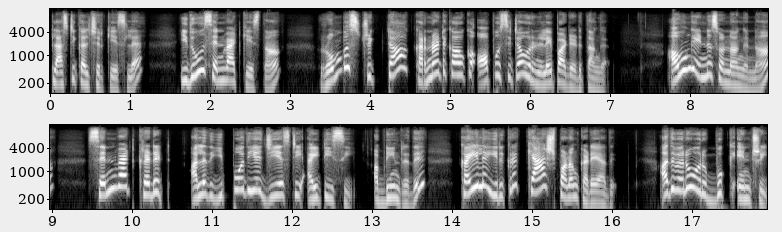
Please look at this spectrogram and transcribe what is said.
plastic culture கேஸ்ல இதுவும் சென்வாட் கேஸ் தான். ரொம்ப ஸ்ட்ரிக்டா கர்நாடகாவுக்கு ஆப்போசிட்டா ஒரு நிலைப்பாடு எடுத்தாங்க. அவங்க என்ன சொன்னாங்கன்னா சென்வாட் கிரெடிட் அல்லது இப்போதைய ஜிஎஸ்டி ஐடிசி அப்படின்றது கையில இருக்கிற கேஷ் பணம் கிடையாது. அது வெறும் ஒரு புக் என்ட்ரி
